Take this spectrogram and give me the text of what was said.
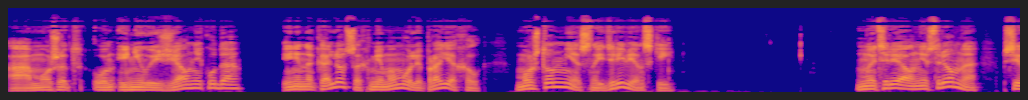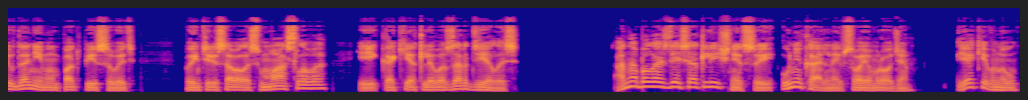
А может, он и не уезжал никуда? И не на колесах мимо моли проехал? Может, он местный, деревенский? Материал не стрёмно псевдонимом подписывать? Поинтересовалась Маслова и кокетливо зарделась. Она была здесь отличницей, уникальной в своем роде. Я кивнул.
